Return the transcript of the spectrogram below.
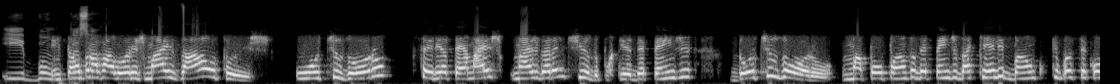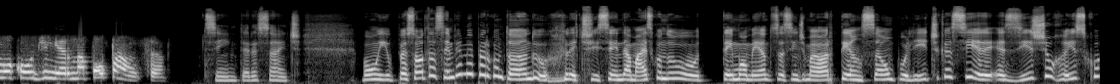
E, bom, então, pessoal... para valores mais altos, o tesouro seria até mais, mais garantido, porque depende do tesouro. Uma poupança depende daquele banco que você colocou o dinheiro na poupança. Sim, interessante. Bom, e o pessoal está sempre me perguntando, Letícia, ainda mais quando tem momentos assim de maior tensão política, se existe o risco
